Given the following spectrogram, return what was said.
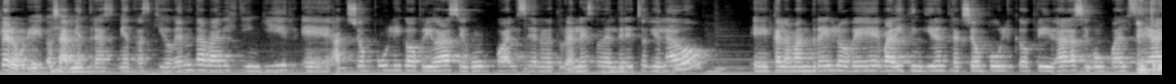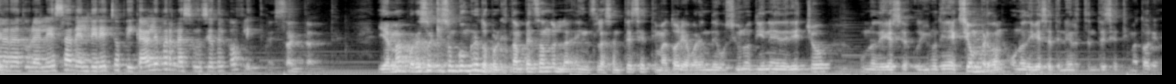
Claro, porque, o sea, mientras, mientras Kiovenda va a distinguir eh, acción pública o privada según cuál sea la naturaleza del derecho violado, eh, Calamandrei lo ve, va a distinguir entre acción pública o privada según cuál sea la naturaleza del derecho aplicable para la solución del conflicto. Exactamente. Y además por eso es que son concretos, porque están pensando en la, sentencia estimatoria. Por ende, si uno tiene derecho, uno debiese, uno tiene acción, perdón, uno debiese tener sentencia estimatoria.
